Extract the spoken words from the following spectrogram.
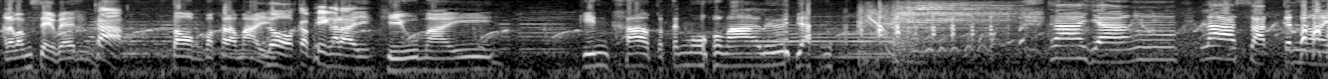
อัลบั้มเซเว่นค่ะตองพัคราไมหล่อกับเพลงอะไรหิวไหม กินข้าวกับแตงโมมาหรือยัง ถ้ายังล่าสัตว์กันหน่อย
